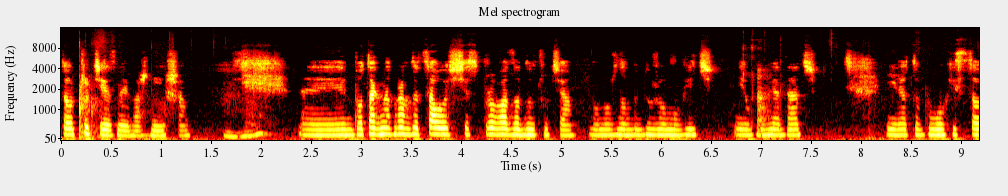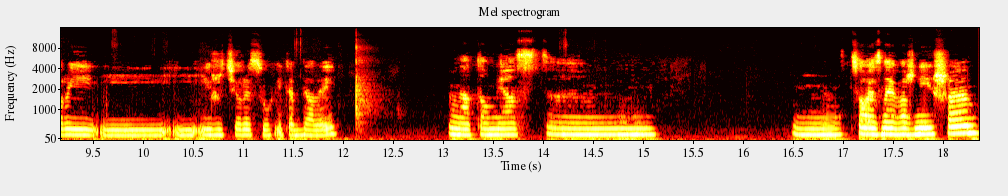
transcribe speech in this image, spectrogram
to uczucie jest najważniejsze, Mhm. Bo tak naprawdę całość się sprowadza do uczucia, bo można by dużo mówić i Tak. opowiadać, ile to było historii i, i, i życiorysów i tak dalej. Natomiast co jest najważniejsze,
